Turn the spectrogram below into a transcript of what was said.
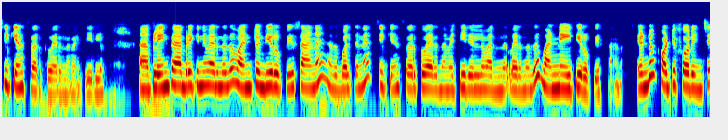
സീക്വൻസ് വർക്ക് വരുന്ന മെറ്റീരിയലും പ്ലെയിൻ ഫാബ്രിക്കിന് വരുന്നത് വൺ ട്വന്റി റുപ്പീസ് ആണ്. അതുപോലെ തന്നെ സീക്വൻസ് വർക്ക് വരുന്ന മെറ്റീരിയലിന് വരുന്നത് വൺ എയ്റ്റി റുപ്പീസ് ആണ്. രണ്ടും ഫോർട്ടി ഫോർ ഇഞ്ച്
